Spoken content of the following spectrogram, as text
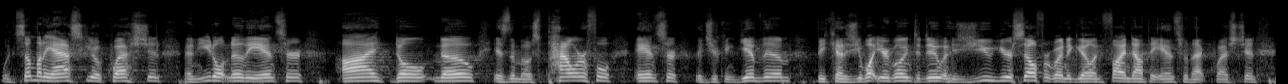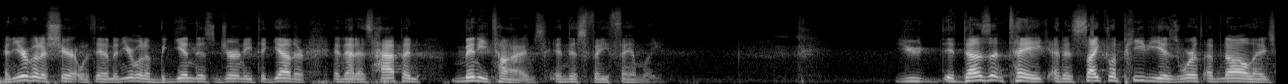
When somebody asks you a question and you don't know the answer, I don't know is the most powerful answer that you can give them because you, what you're going to do is you yourself are going to go and find out the answer to that question and you're going to share it with them and you're going to begin this journey together. And that has happened many times in this faith family. You, it doesn't take an encyclopedia's worth of knowledge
